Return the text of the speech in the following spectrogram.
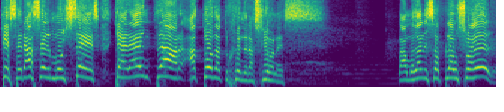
que serás el Moisés que hará entrar a todas tus generaciones. Vamos, darle ese aplauso a él.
